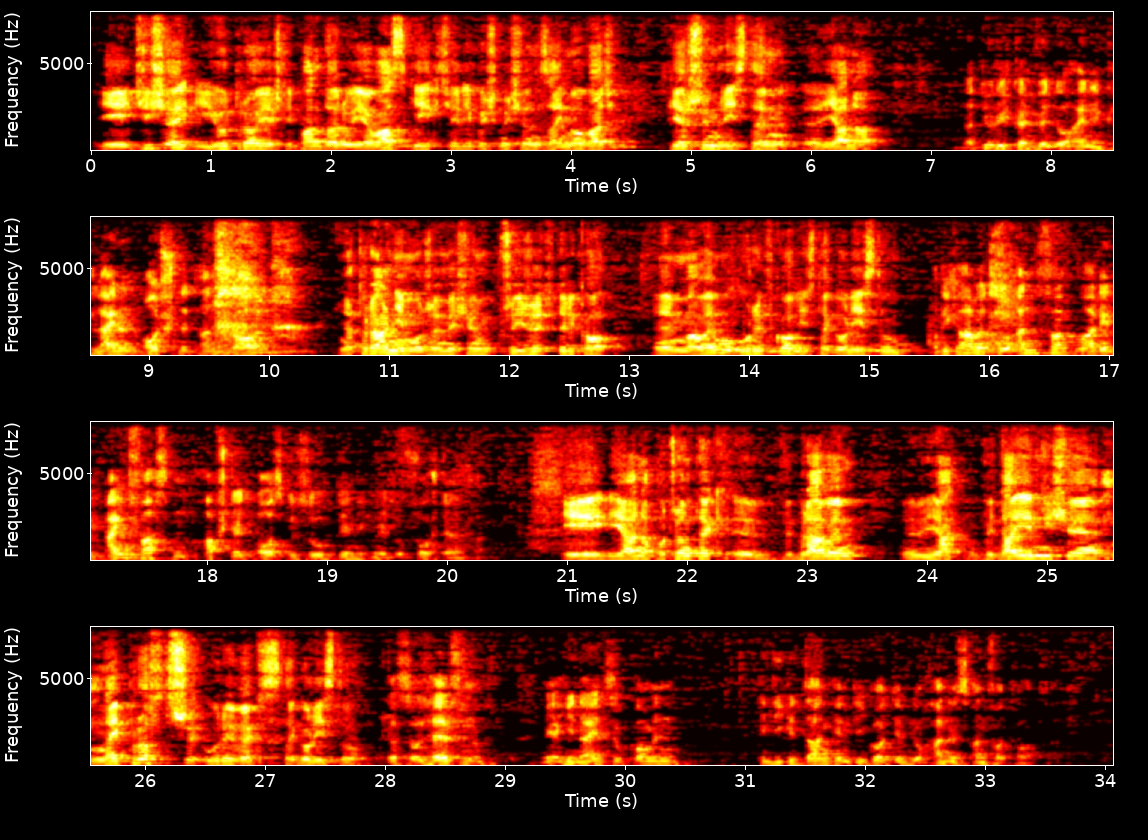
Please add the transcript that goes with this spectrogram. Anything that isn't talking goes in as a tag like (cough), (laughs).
I dzisiaj i jutro, jeśli Pan daruje łaski, chcielibyśmy się zajmować pierwszym listem e, Jana. Natürlich können wir nur einen kleinen Ausschnitt anschauen, Naturalnie możemy się przyjrzeć tylko e, małemu urywkowi z tego listu. und ich habe zu Anfang mal den einfachsten Abschnitt ausgesucht, den ich mir so vorstellen kann. I ja na początek e, wybrałem, e, jak wydaje mi się, najprostszy urywek z tego listu. Das soll helfen, mehr hineinzukommen in die Gedanken, die Gott dem Johannes anvertraut hat.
